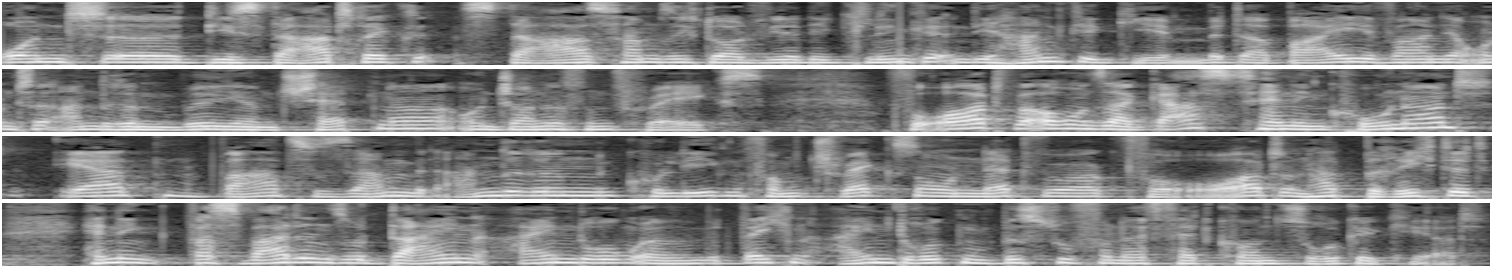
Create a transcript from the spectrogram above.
Und äh, die Star Trek Stars haben sich dort wieder die Klinke in die Hand gegeben. Mit dabei waren ja unter anderem William Shatner und Jonathan Frakes. Vor Ort war auch unser Gast Henning Konert. Er war zusammen mit anderen Kollegen vom Trackzone Network vor Ort und hat berichtet, Henning, was war denn so dein Eindruck oder mit welchen Eindrücken bist du von der FedCon zurückgekehrt?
